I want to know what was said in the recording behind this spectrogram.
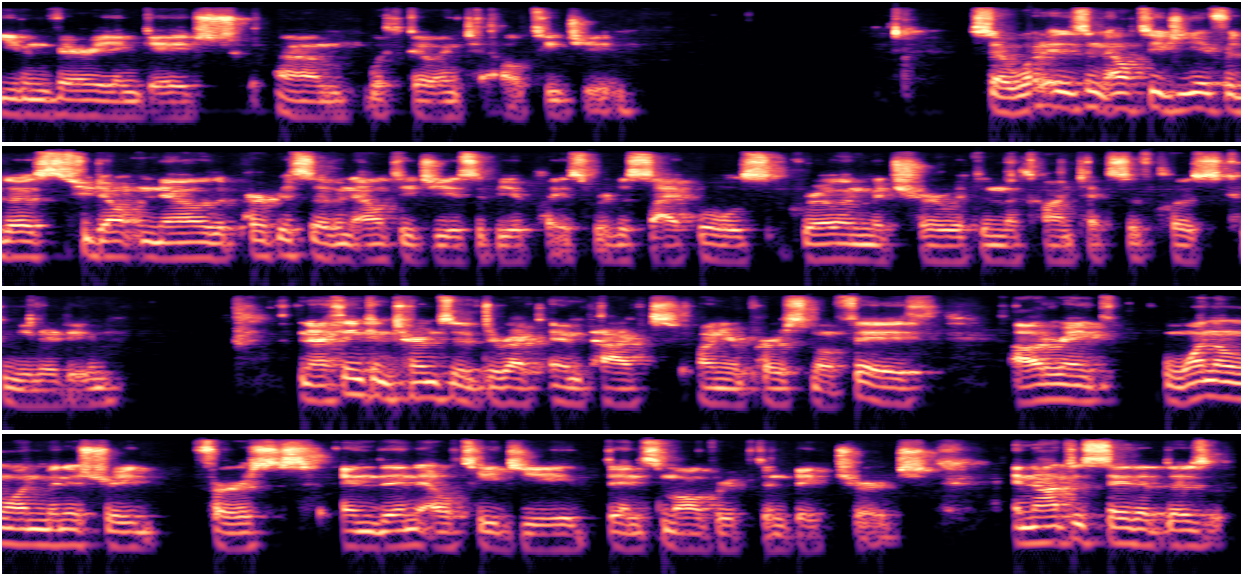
even very engaged um, with going to LTG. So, what is an LTG? For those who don't know, the purpose of an LTG is to be a place where disciples grow and mature within the context of close community. And I think, in terms of direct impact on your personal faith, I would rank one on one ministry first, and then LTG, then small group, then big church. And not to say that those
